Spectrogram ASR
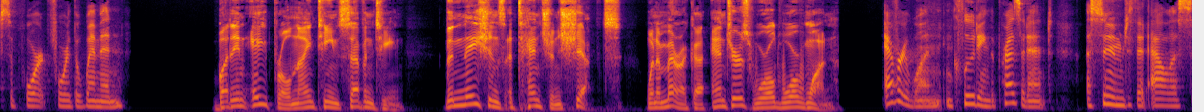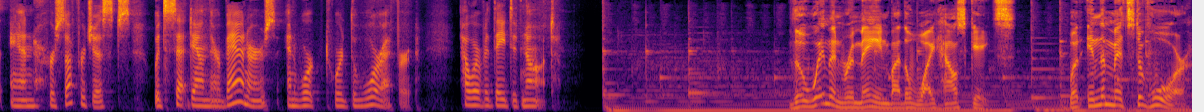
support for the women. But in April 1917, the nation's attention shifts when America enters World War I. Everyone, including the president, assumed that Alice and her suffragists would set down their banners and work toward the war effort. However, they did not. The women remain by the White House gates. But in the midst of war,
